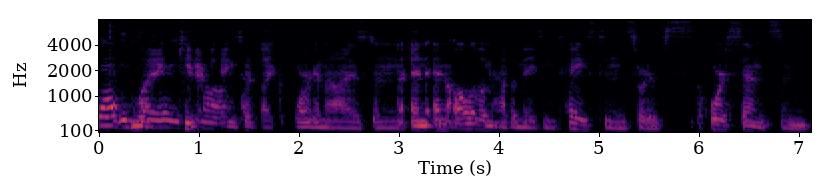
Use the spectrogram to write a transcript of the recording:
That is like very keep smart. everything sort of like organized and and and all of them have amazing taste and sort of s- horse sense and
